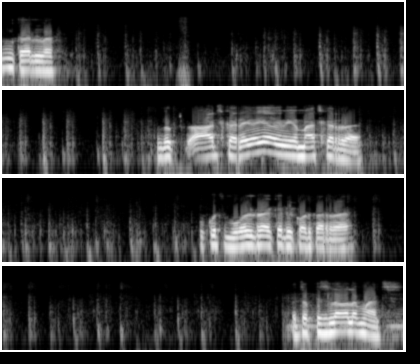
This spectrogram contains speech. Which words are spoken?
हम्म, कर ला। तो आज करेगा या ये मैच कर रहा है? वो कुछ बोल रहा है कि रिकॉर्ड कर रहा है। अच्छा पिछला वाला मैच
